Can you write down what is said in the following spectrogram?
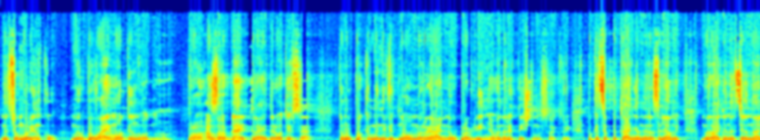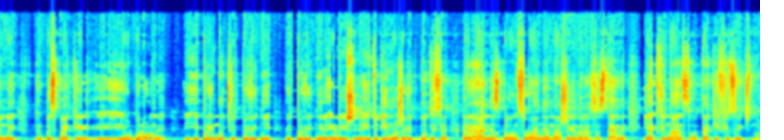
на цьому ринку ми вбиваємо один одного. Про, а заробляють трейдери, от і все. Тому, поки ми не відновимо реальне управління в енергетичному секторі, поки це питання не розглянуть на Раді національної безпеки і, оборони і, і приймуть відповідні, відповідні рішення, і тоді може відбутися реальне збалансування нашої енергосистеми як фінансово, так і фізично.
